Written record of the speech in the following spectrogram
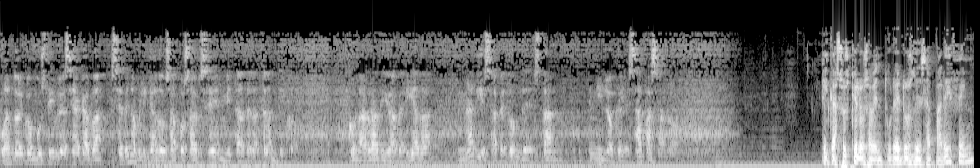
Cuando el combustible se acaba, se ven obligados a posarse en mitad del Atlántico. Con la radio averiada, nadie sabe dónde están ni lo que les ha pasado. El caso es que los aventureros desaparecen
